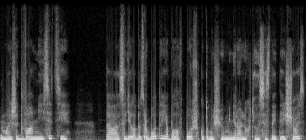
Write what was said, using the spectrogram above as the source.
майже два місяці. Та сиділа без роботи, я була в пошуку, тому що мені реально хотілося знайти щось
